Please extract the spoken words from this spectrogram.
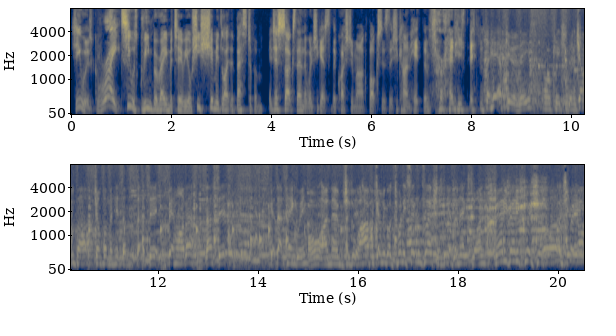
She was great. She was Green Beret material. She shimmied like the best of them. It just sucks then that when she gets to the question mark boxes that she can't hit them for anything. So hit a few of these. Okay, she's going to Jump up, jump up and hit them. That's it. A bit harder. That's it. Get that penguin. Oh, and then she's That's over it. half. She's only got 20 seconds left. She's going to Get the next one. Very, very quick. She'll Go go much quicker.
